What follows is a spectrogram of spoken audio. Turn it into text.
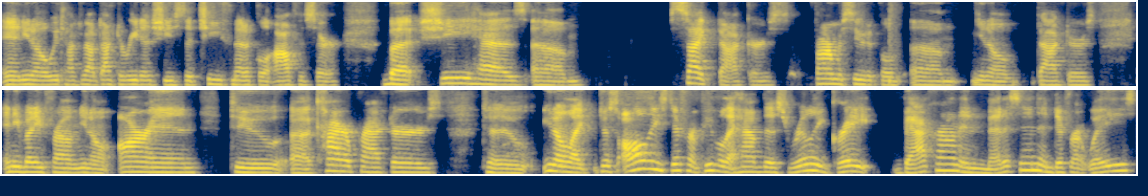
and you know, we talked about Dr. Rita. She's the chief medical officer, but she has um, psych doctors, pharmaceutical, um, you know, doctors, anybody from you know RN to uh, chiropractors to you know, like just all these different people that have this really great background in medicine in different ways,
